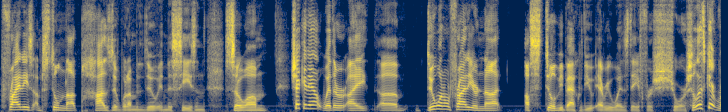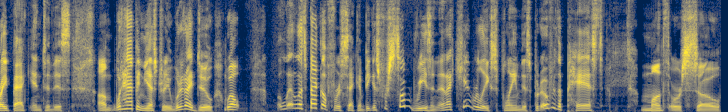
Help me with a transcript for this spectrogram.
Fridays, I'm still not positive what I'm going to do in this season. So um, check it out whether I uh, do one on Friday or not. I'll still be back with you every Wednesday for sure. So let's get right back into this. Um, what happened yesterday? What did I do? Well, let's back up for a second because for some reason, and I can't really explain this, but over the past month or so,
